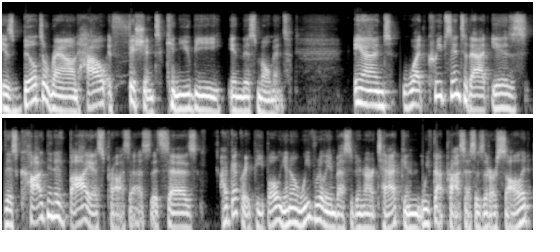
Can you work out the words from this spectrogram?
is built around how efficient can you be in this moment. And what creeps into that is this cognitive bias process that says, I've got great people, you know, we've really invested in our tech and we've got processes that are solid.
